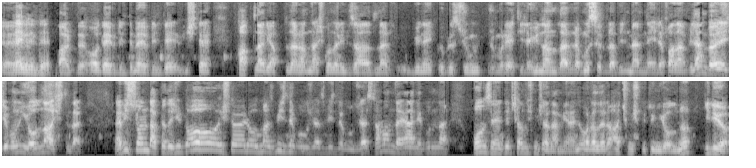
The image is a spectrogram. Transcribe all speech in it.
e, Devrildi. vardı. O devrildi, mevrildi. İşte paktlar yaptılar, anlaşmalar imzaladılar. Güney Kıbrıs Cum- Cumhuriyeti ile Yunanlılarla, Mısır'la bilmem neyle falan filan. Böylece bunun yolunu açtılar. Ya biz son dakikada şimdi o işte öyle olmaz biz de bulacağız biz de bulacağız. Tamam da yani bunlar 10 senedir çalışmış adam yani oraları açmış bütün yolunu gidiyor.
